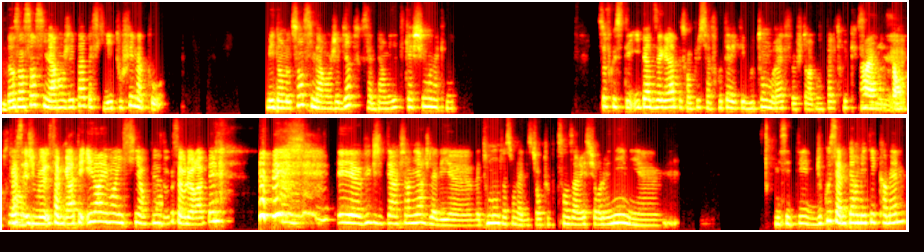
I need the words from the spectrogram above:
Dans un sens, il ne m'arrangeait pas parce qu'il étouffait ma peau. Mais dans l'autre sens, il m'arrangeait bien parce que ça me permettait de cacher mon acné. Sauf que c'était hyper désagréable parce qu'en plus, ça frottait avec les boutons. Bref, je te raconte pas le truc. Ouais, ça, me, ça me grattait énormément ici en plus, donc ça me le rappelle. Et euh, vu que j'étais infirmière, je l'avais, euh, bah, tout le monde de toute façon l'avait surtout sans arrêt sur le nez, mais, euh, mais c'était, du coup, ça me permettait quand même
